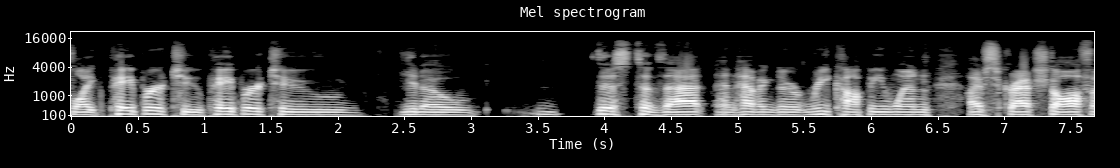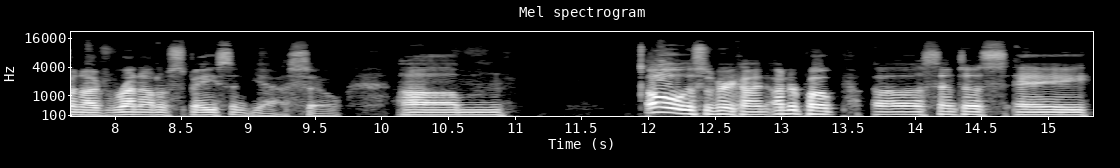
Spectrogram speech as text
like paper to paper to, you know, this to that and having to recopy when I've scratched off and I've run out of space. And yeah, so, um, oh, this was very kind. Underpope, uh, sent us a,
